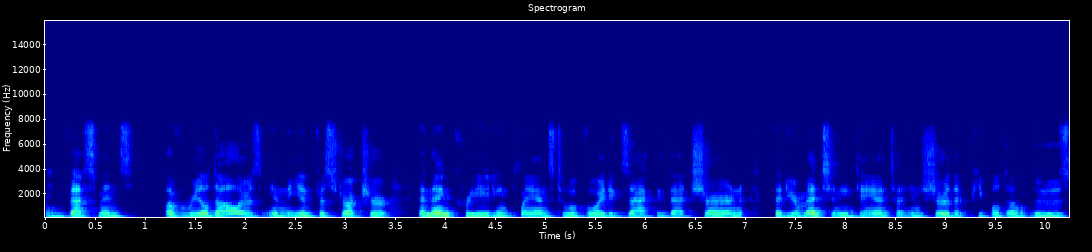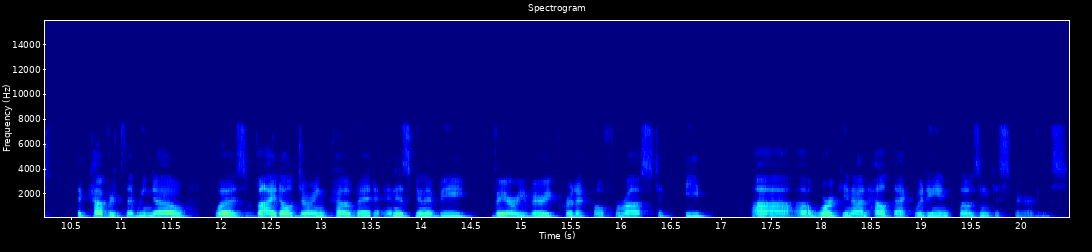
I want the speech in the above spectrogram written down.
investments of real dollars in the infrastructure, and then creating plans to avoid exactly that churn that you're mentioning, Dan, to ensure that people don't lose the coverage that we know was vital during COVID and is going to be very, very critical for us to keep uh, uh, working on health equity and closing disparities.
